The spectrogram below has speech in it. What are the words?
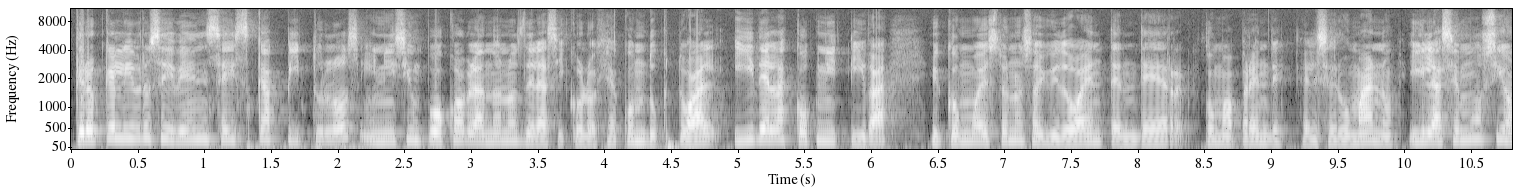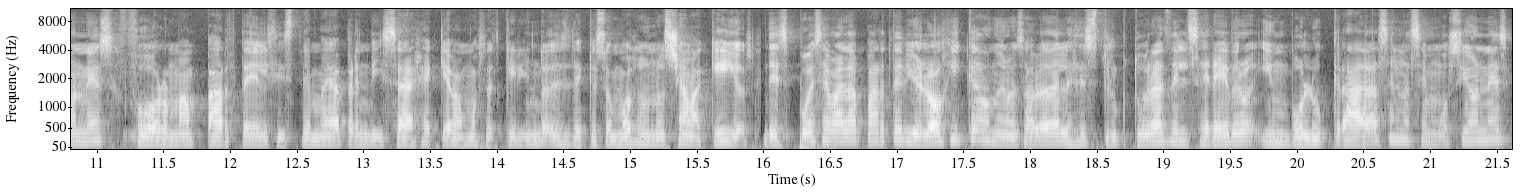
Creo que el libro se divide en seis capítulos. Inicia un poco hablándonos de la psicología conductual y de la cognitiva y cómo esto nos ayudó a entender cómo aprende el ser humano. Y las emociones forman parte del sistema de aprendizaje que vamos adquiriendo desde que somos unos chamaquillos. Después se va la parte biológica donde nos habla de las estructuras del cerebro involucradas en las emociones,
